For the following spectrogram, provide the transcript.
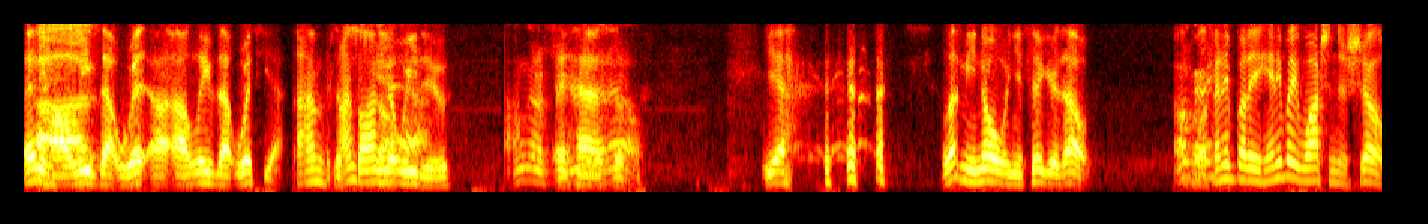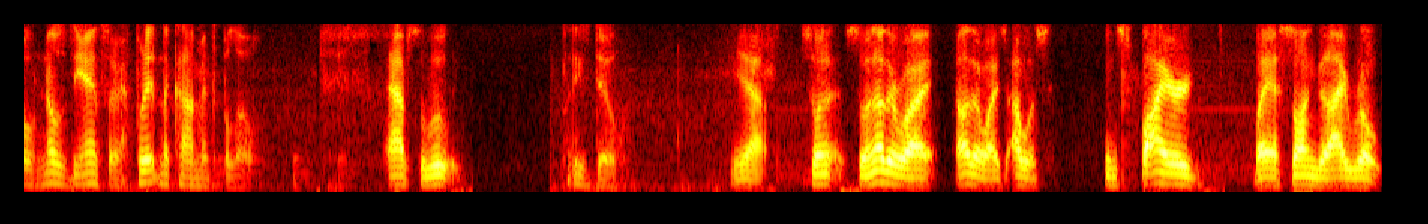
Anyhow, I'll Uh, leave that with uh, I'll leave that with you. I'm, It's a I'm song still, that we do. I'm gonna figure has that the- out. Yeah. Let me know when you figure it out. well, if anybody anybody watching the show knows the answer, put it in the comments below. Absolutely. Please do. Yeah. So so otherwise otherwise I was inspired by a song that I wrote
